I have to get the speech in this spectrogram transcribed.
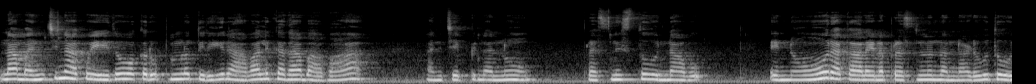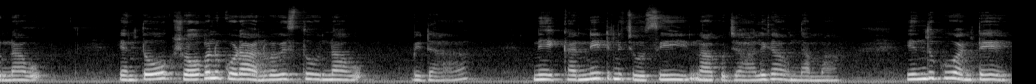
నా మంచి నాకు ఏదో ఒక రూపంలో తిరిగి రావాలి కదా బాబా. అని చెప్పి నన్ను ప్రశ్నిస్తూ ఉన్నావు. ఎన్నో రకాలైన ప్రశ్నలు నన్ను అడుగుతూ ఉన్నావు. ఎంతో క్షోభను కూడా అనుభవిస్తూ ఉన్నావు. బిడ్డ నీ కన్నీటిని చూసి నాకు జాలిగా ఉందమ్మా. ఎందుకు అంటే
